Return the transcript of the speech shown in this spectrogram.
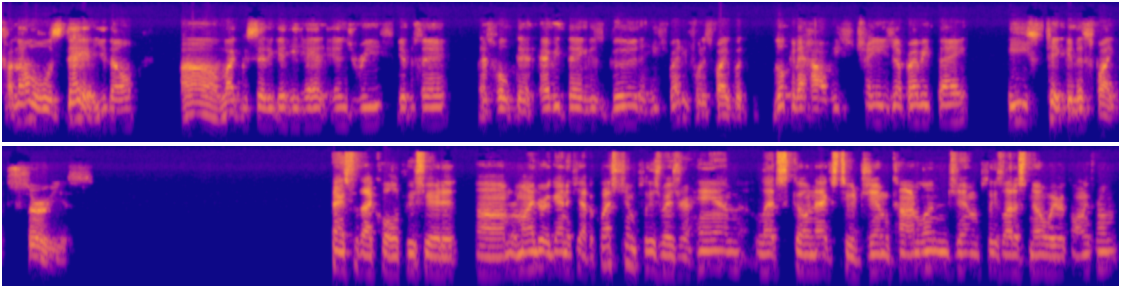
Canelo was there. You know, um, like we said again, he had injuries. You know what I'm saying? Let's hope that everything is good and he's ready for this fight. But looking at how he's changed up everything, he's taking this fight serious. Thanks for that, Cole. Appreciate it. Um, reminder again, if you have a question, please raise your hand. Let's go next to Jim Conlon. Jim, please let us know where you're calling from.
